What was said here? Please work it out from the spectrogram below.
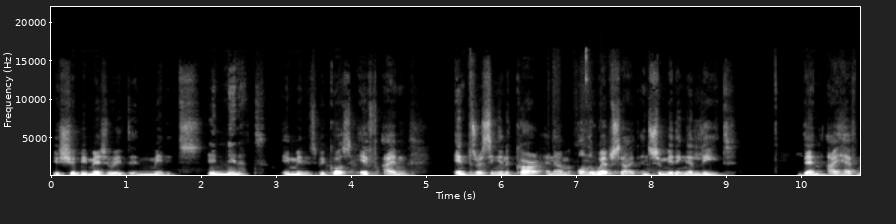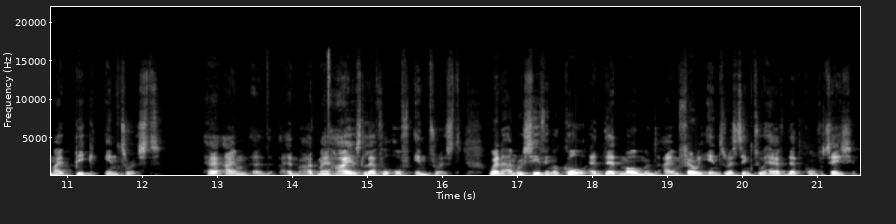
You should be measuring it in minutes. in minutes. In minutes. Because if I'm interested in a car and I'm on a website and submitting a lead, then I have my peak interest. I'm uh, at- at my highest level of interest. When I'm receiving a call at that moment, I'm very interesting to have that conversation.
